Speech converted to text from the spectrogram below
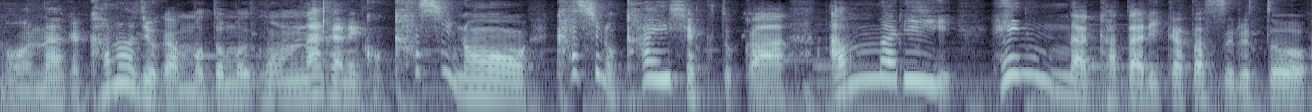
もうなんか彼女がもともと、このなんかね、こう歌詞の、歌詞の解釈とか、あんまり変な語り方すると、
